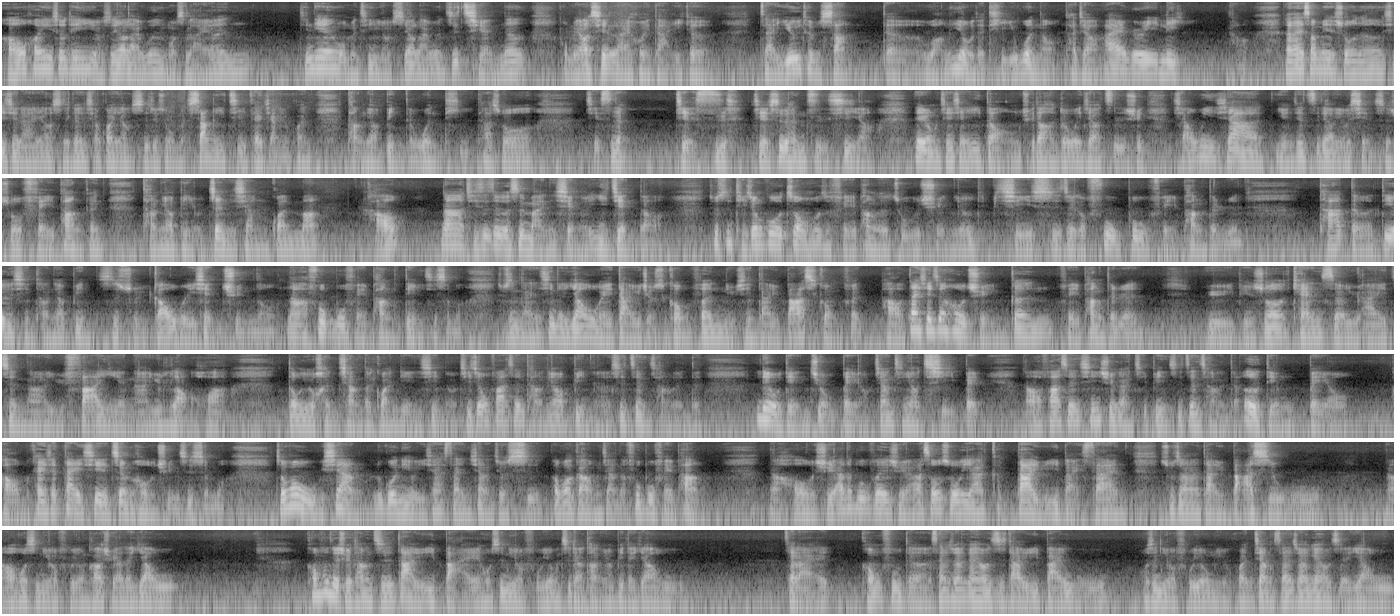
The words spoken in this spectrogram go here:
好，欢迎收听有事要来问，我是莱恩。今天我们进有事要来问之前呢，我们要先来回答一个在 YouTube 上的网友的提问哦，他叫 Ivory Lee。好，那在上面说呢，谢谢莱药师跟小关药师，就是我们上一集在讲有关糖尿病的问题，他说解释的。解释解释得很仔细啊，内容浅显易懂，学到很多卫教资讯。想要问一下，研究资料有显示说肥胖跟糖尿病有正相关吗？好，那其实这个是蛮显而易见的哦，就是体重过重或是肥胖的族群，尤其是这个腹部肥胖的人。他得第二型糖尿病是属于高危险群哦。那腹部肥胖的定义是什么？就是男性的腰围大于九十公分，女性大于八十公分。好，代谢症候群跟肥胖的人与比如说 cancer 与癌症啊，与发炎啊，与老化都有很强的关联性哦。其中发生糖尿病呢是正常人的六点九倍哦，将近要七倍。然后发生心血管疾病是正常人的二点五倍哦。好，我们看一下代谢症候群是什么？总共五项，如果你有以下三项，就是包括刚刚我们讲的腹部肥胖，然后血压的部分，血压收缩压大于一百三，舒张压大于八十五，然后或是你有服用高血压的药物，空腹的血糖值大于一百，或是你有服用治疗糖尿病的药物，再来空腹的三酸甘油酯大于一百五，或是你有服用有关降三酸甘油酯的药物。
